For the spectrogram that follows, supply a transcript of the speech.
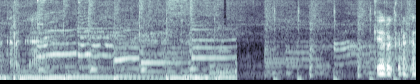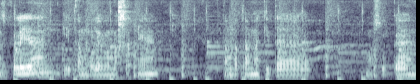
rekan-rekan. Oke rekan-rekan sekalian kita mulai memasaknya. Pertama-tama kita masukkan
